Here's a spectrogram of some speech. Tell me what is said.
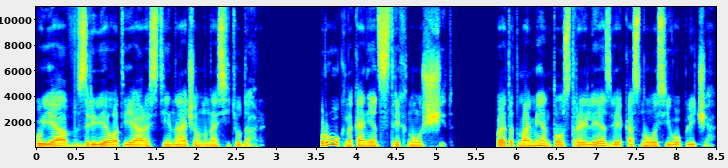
Куяв взревел от ярости и начал наносить удары. Прук, наконец, стряхнул щит. В этот момент острое лезвие коснулось его плеча.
